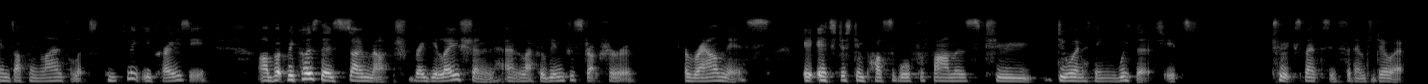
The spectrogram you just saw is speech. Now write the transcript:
ends up in landfill. It's completely crazy. Uh, but because there's so much regulation and lack of infrastructure around this, it, it's just impossible for farmers to do anything with it. It's too expensive for them to do it.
